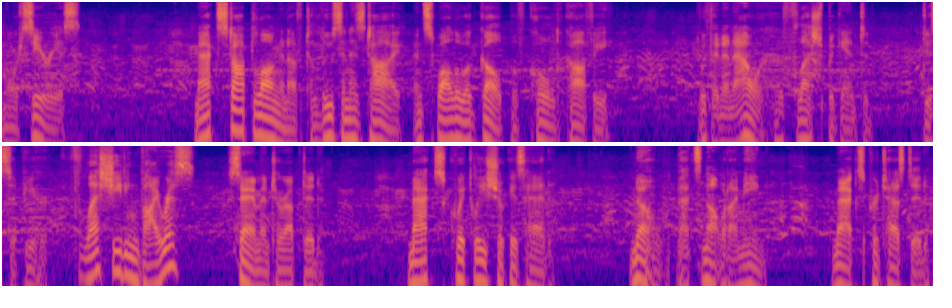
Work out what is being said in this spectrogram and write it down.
more serious. Max stopped long enough to loosen his tie and swallow a gulp of cold coffee. Within an hour, her flesh began to disappear. Flesh eating virus? Sam interrupted. Max quickly shook his head. No, that's not what I mean. Max protested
